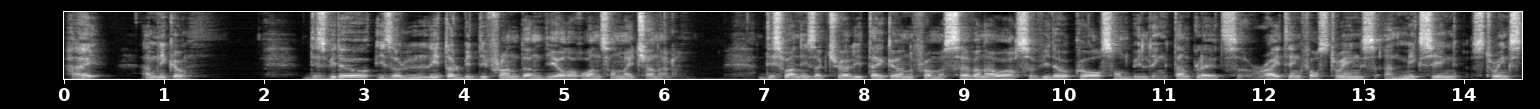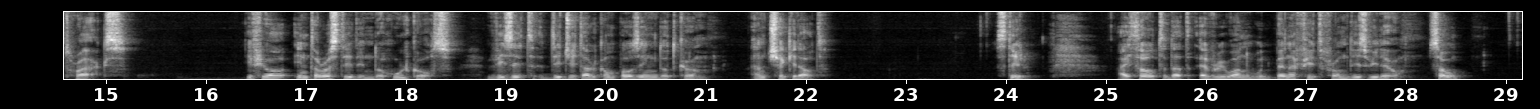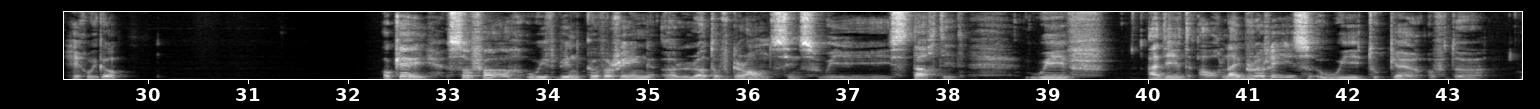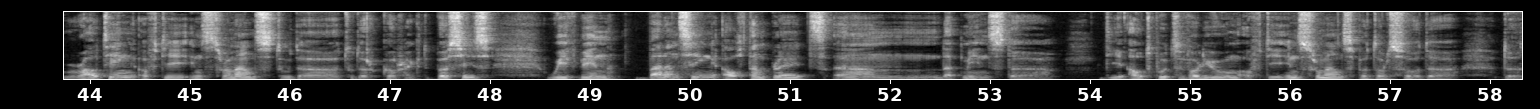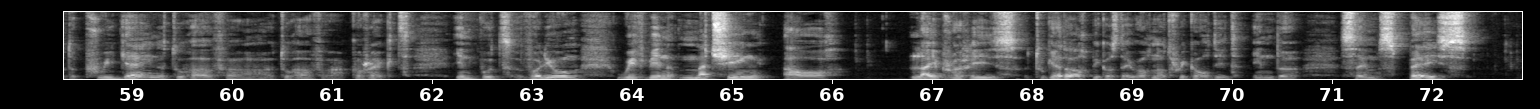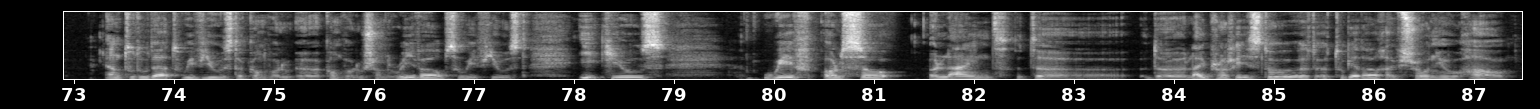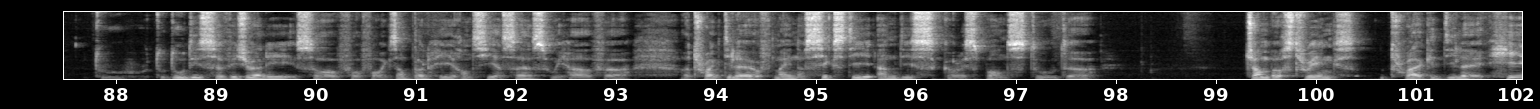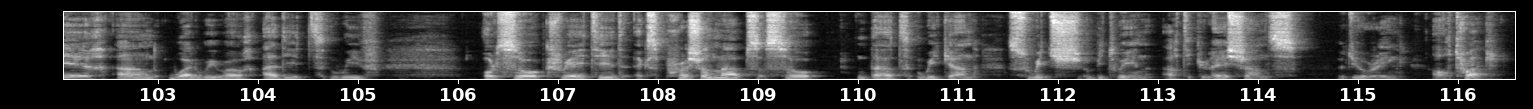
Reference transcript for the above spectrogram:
Hi, I'm Nico. This video is a little bit different than the other ones on my channel. This one is actually taken from a 7 hours video course on building templates, writing for strings and mixing strings tracks. If you are interested in the whole course, visit digitalcomposing.com and check it out. Still, I thought that everyone would benefit from this video, so here we go. Okay, so far we've been covering a lot of ground since we started. We've added our libraries, we took care of the routing of the instruments to the, to the correct buses. We've been balancing our template, and that means the, the output volume of the instruments, but also the, the, the pre-gain to have, uh, to have uh, correct input volume. We've been matching our libraries together because they were not recorded in the same space. And to do that, we've used a convol uh, convolution reverb, so we've used EQs. We've also aligned the, the libraries to, uh, together. I've shown you how to to do this visually. So for, for example, here on CSS, we have uh, a track delay of minus 60, and this corresponds to the chamber strings track delay here. And while we were at it, we've also created expression maps so that we can switch between articulations during our track.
